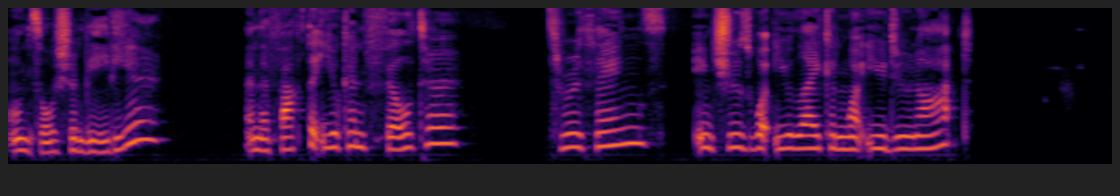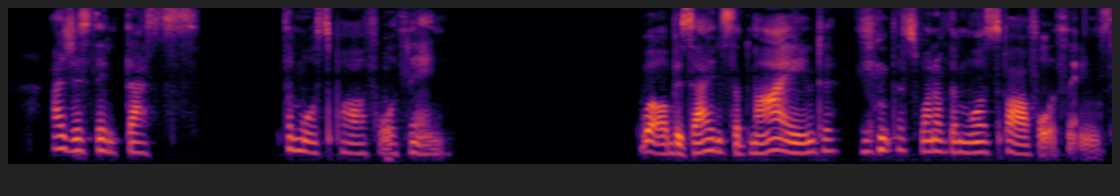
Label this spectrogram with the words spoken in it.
on social media and the fact that you can filter through things and choose what you like and what you do not, I just think that's the most powerful thing. Well, besides the mind, that's one of the most powerful things.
